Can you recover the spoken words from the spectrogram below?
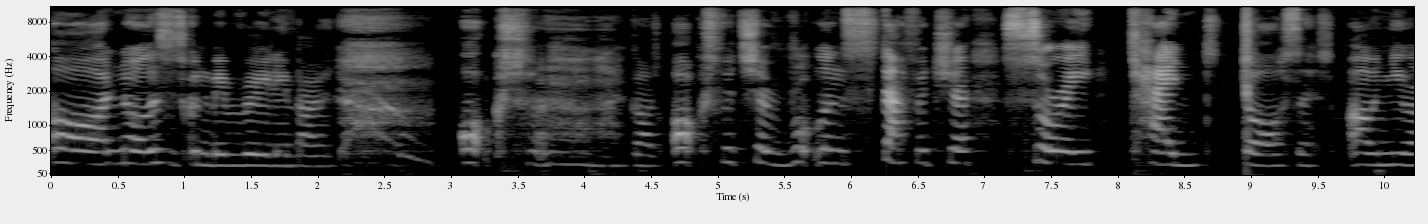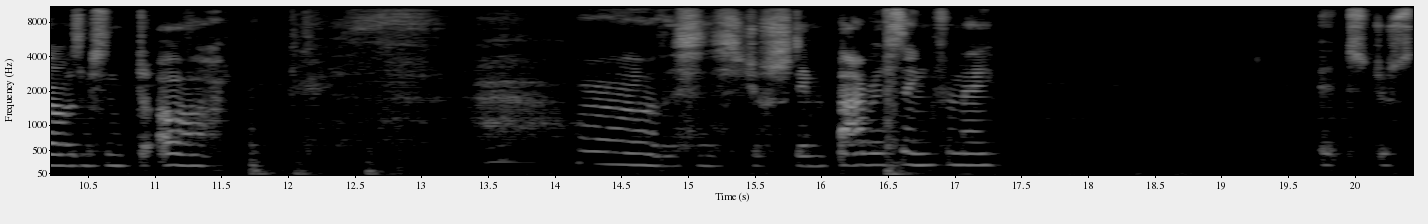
Oh no, this is going to be really embarrassing. Oxford, oh my god, Oxfordshire, Rutland, Staffordshire, Surrey, Kent, Dorset. Oh, I knew I was missing. Oh. oh, this is just embarrassing for me. It's just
